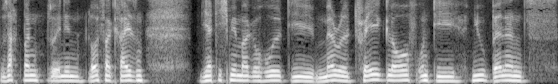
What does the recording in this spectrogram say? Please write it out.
sagt man so in den Läuferkreisen. Die hatte ich mir mal geholt, die Merrill Trail Glove und die New Balance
